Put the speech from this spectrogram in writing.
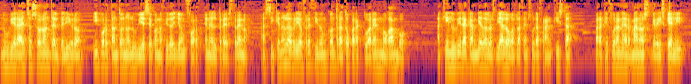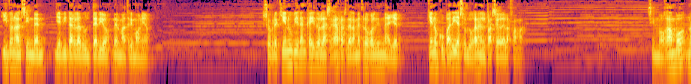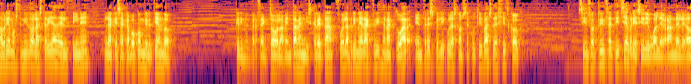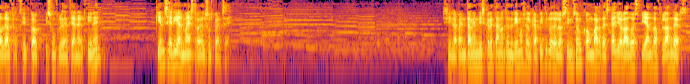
no hubiera hecho solo ante el peligro y por tanto no le hubiese conocido John Ford en el preestreno, así que no le habría ofrecido un contrato para actuar en Mogambo, a quien le hubiera cambiado los diálogos la censura franquista para que fueran hermanos Grace Kelly y Donald Sinden y evitar el adulterio del matrimonio. Sobre quién hubieran caído las garras de la Metro Goldwyn Mayer, quién ocuparía su lugar en el Paseo de la Fama. Sin Mogambo no habríamos tenido a la estrella del cine en la que se acabó convirtiendo. Crimen Perfecto, La Ventana Indiscreta, fue la primera actriz en actuar en tres películas consecutivas de Hitchcock. Sin su actriz fetiche habría sido igual de grande el legado de Alfred Hitchcock y su influencia en el cine. ¿Quién sería el maestro del suspense? Sin la ventana indiscreta no tendríamos el capítulo de Los Simpson con Bart descayolado espiando a Flanders.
